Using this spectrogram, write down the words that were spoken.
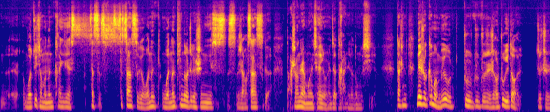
呃我最起码能看见三四三三四个，我能我能听到这个声音，然后三四个大商店门前有人在谈这个东西，但是那时候根本没有注注注，然后注意到就是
